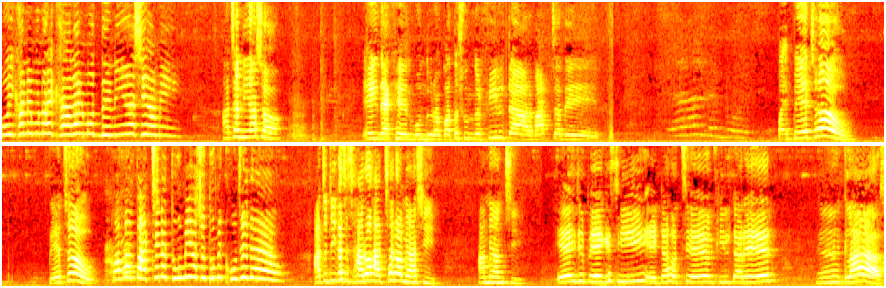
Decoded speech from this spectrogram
ওইখানে মনে হয় খেলার মধ্যে নিয়ে আসি আমি। আচ্ছা নিয়ে আসো। এই দেখেন বন্ধুরা, কত সুন্দর ফিল্টার বাচ্চাদের। পেয়েছ? পেয়েছ? মাম্মা পাচ্ছি না। তুমি আসো তুমি খুঁজে দাও। আচ্ছা ঠিক আছে, ছাড়ো, হাত ছাড়ো, আমি আসি। আমি আনছি। এই যে পেয়ে গেছি এটা হচ্ছে ফিল্টারের গ্লাস।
